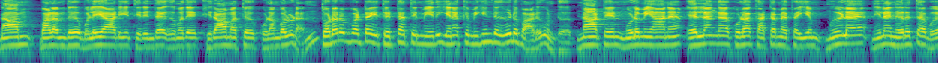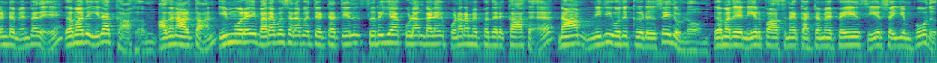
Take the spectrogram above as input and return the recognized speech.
நாம் வளர்ந்து விளையாடி திரிந்த எமது கிராமத்து குளங்களுடன் தொடர்புபட்ட இத்திட்டத்தின் மீது எனக்கு மிகுந்த ஈடுபாடு உண்டு. நாட்டின் முழுமையான எல்லங்க குல கட்டமைப்பையும் மீள நிலைநிறுத்த வேண்டும் என்பதே எமது இலக்காகும். அதனால்தான் இம்முறை வரவு செலவு திட்டத்தில் சிறிய குளங்களை புனரமைப்பதற்காக நாம் நிதி ஒதுக்கீடு செய்துள்ளோம். எமது நீர்ப்பாசன கட்டமைப்பை சீர் செய்யும் போது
